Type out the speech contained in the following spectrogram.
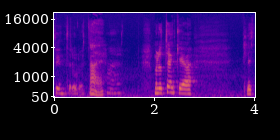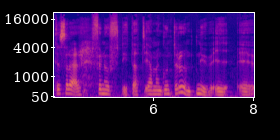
det är inte roligt. Nej. Nej. Men då tänker jag lite sådär förnuftigt att ja men gå inte runt nu i eh,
